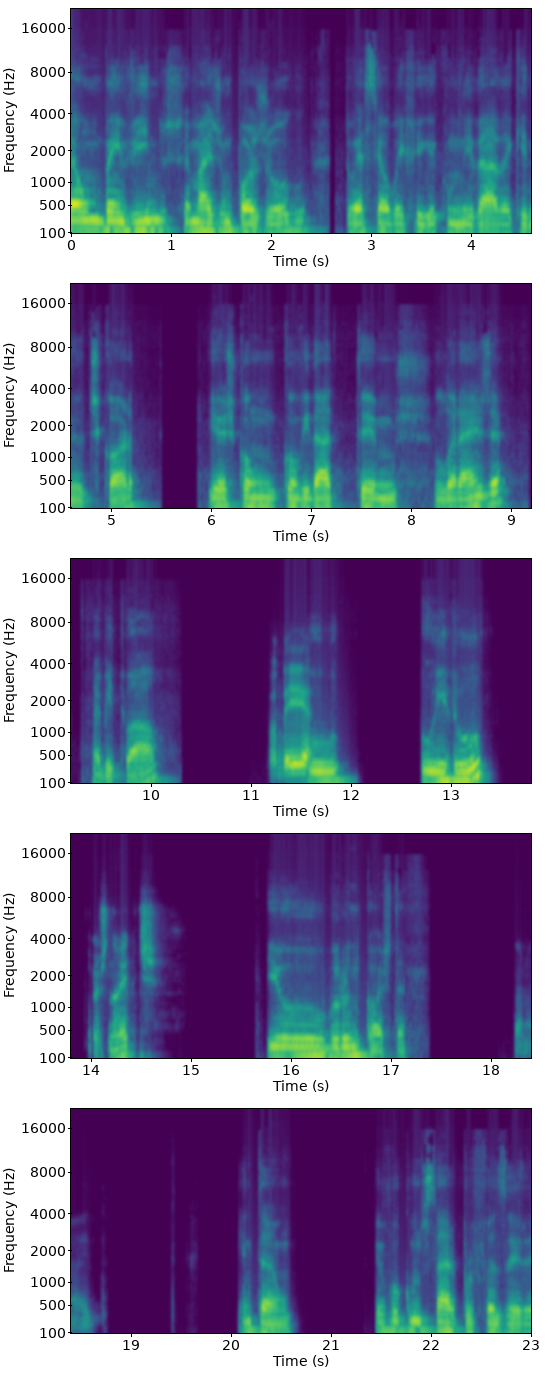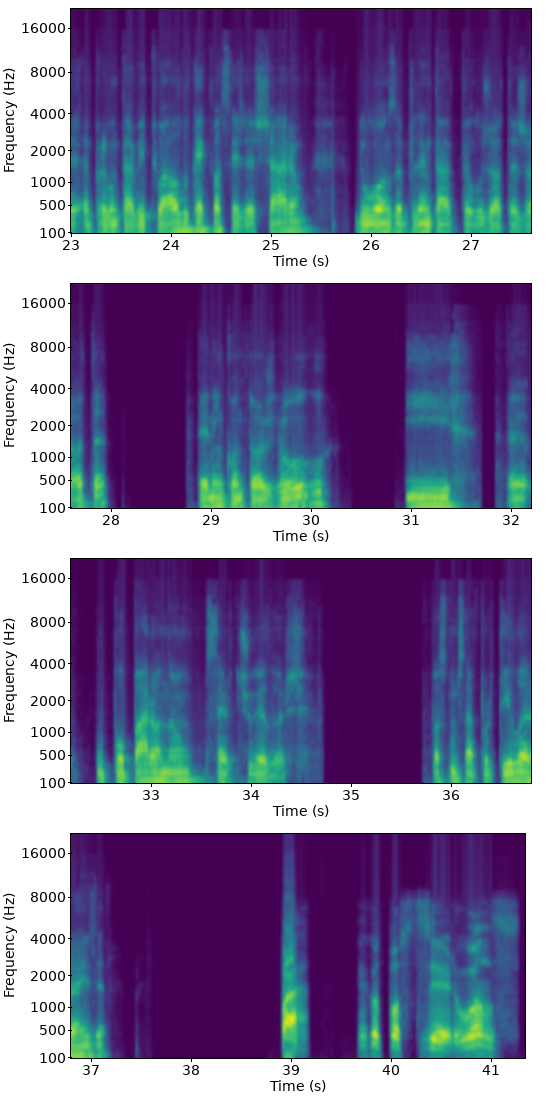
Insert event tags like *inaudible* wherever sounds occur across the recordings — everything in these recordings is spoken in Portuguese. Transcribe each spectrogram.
Então, bem-vindos a mais um pós-jogo do SL Benfica Comunidade aqui no Discord. E hoje, como convidado, temos o Laranja, habitual. Bom dia. O, o Edu. Boas noites. E o Bruno Costa. Boa noite. Então, eu vou começar por fazer a pergunta habitual do que é que vocês acharam do 11 apresentado pelo JJ tendo em conta o jogo e uh, o poupar ou não certos jogadores. Posso começar por ti, Laranja? Pá, o que é que eu te posso dizer? O 11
